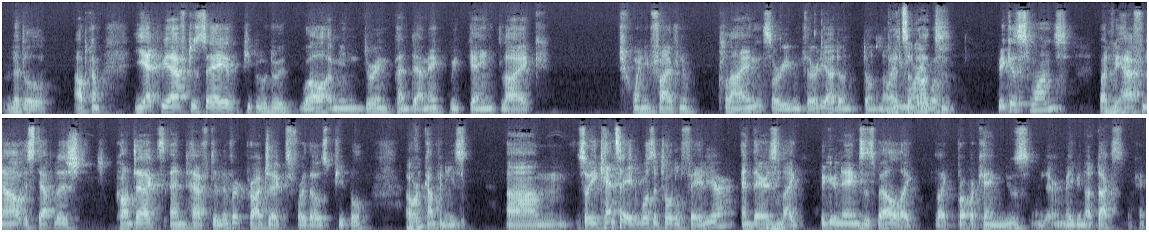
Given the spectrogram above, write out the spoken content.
little outcome. Yet we have to say people who do it well. I mean, during pandemic, we gained like 25 new clients or even 30. I don't don't know That's anymore. It wasn't biggest ones, but mm-hmm. we have now established contacts and have delivered projects for those people mm-hmm. or companies. Um, so you can say it was a total failure. And there's mm-hmm. like bigger names as well, like like proper KMUs in there. Maybe not DAX. okay,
